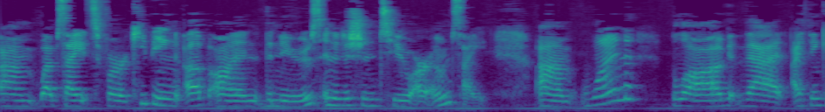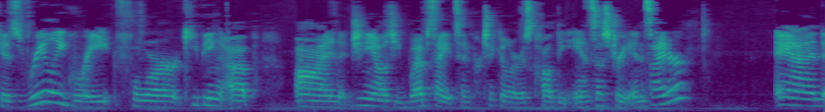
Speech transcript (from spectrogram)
um, websites for keeping up on the news, in addition to our own site. Um, one blog that I think is really great for keeping up on genealogy websites in particular is called the Ancestry Insider. And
